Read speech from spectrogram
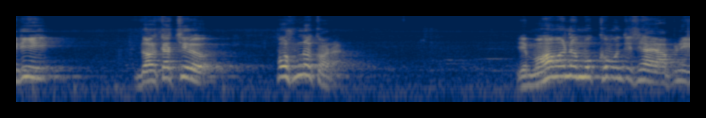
ইডি দরকার ছিল প্রশ্ন করা। যে মহামান্য মুখ্যমন্ত্রী সাহেব আপনি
